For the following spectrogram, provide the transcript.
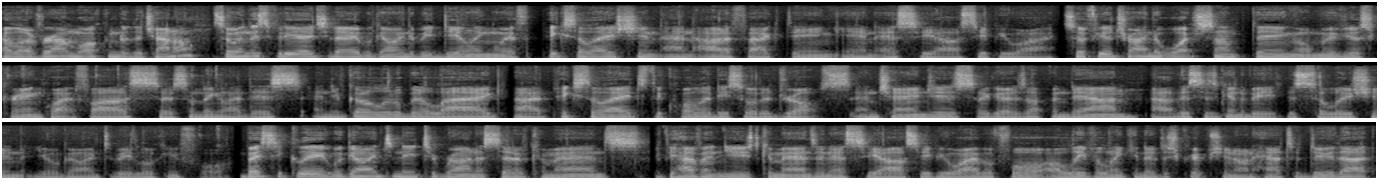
Hello everyone, welcome to the channel. So in this video today, we're going to be dealing with pixelation and artifacting in SCRCPY. So if you're trying to watch something or move your screen quite fast, so something like this, and you've got a little bit of lag, uh, pixelates, the quality sort of drops and changes, so goes up and down. Uh, this is going to be the solution you're going to be looking for. Basically, we're going to need to run a set of commands. If you haven't used commands in SCRCPY before, I'll leave a link in the description on how to do that.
